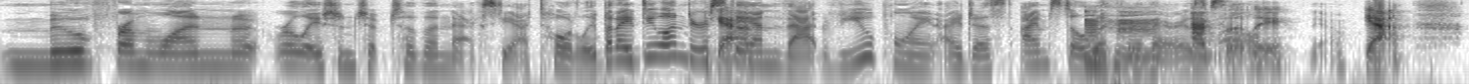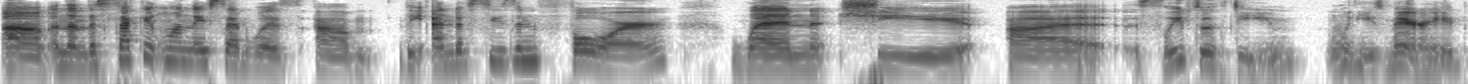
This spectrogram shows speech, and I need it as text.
move from one relationship to the next. Yeah, totally. But I do understand that viewpoint. I just I'm still with her Mhm, there as absolutely. well. Yeah. Um, and then the second one they said was um, the end of season four when she uh, sleeps with Dean when he's married.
